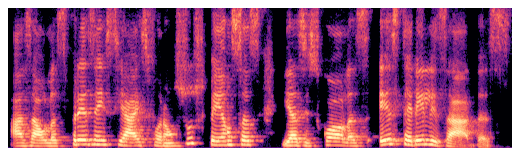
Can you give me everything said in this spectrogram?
As aulas presenciais foram suspensas e as escolas esterilizadas.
